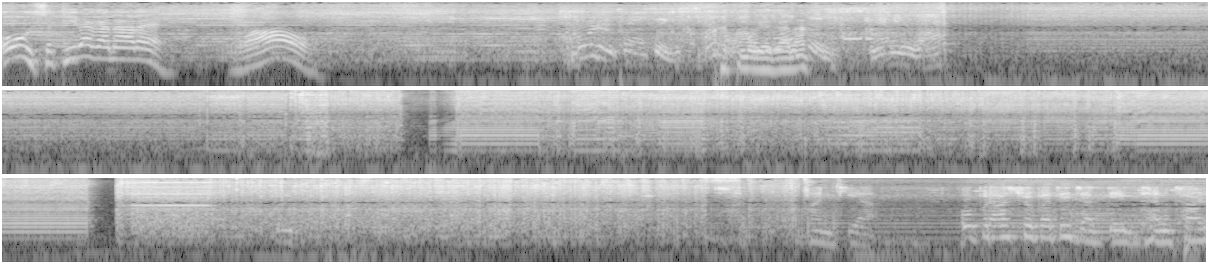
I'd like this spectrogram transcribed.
ओ शकीरा गाना आ रहा है। वाओ। खत्म हो गया गाना आह्वान किया उपराष्ट्रपति जगदीप धनखड़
